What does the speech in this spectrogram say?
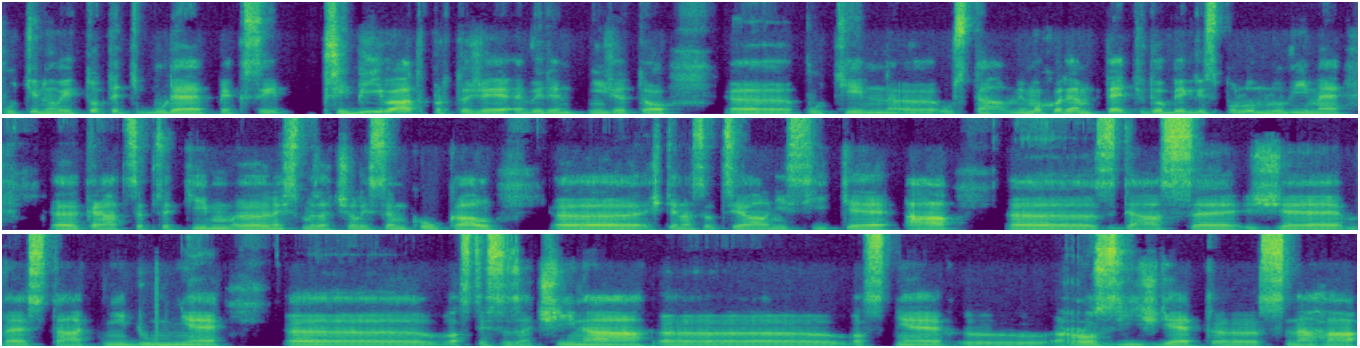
Putinovi. To teď bude jaksi přibývat, protože je evidentní, že to eh, Putin eh, ustál. Mimochodem teď v době, kdy spolu mluvíme, eh, krátce předtím, než jsme začali, jsem koukal ještě na sociální sítě a zdá se, že ve státní důmě vlastně se začíná vlastně eh, rozjíždět snaha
